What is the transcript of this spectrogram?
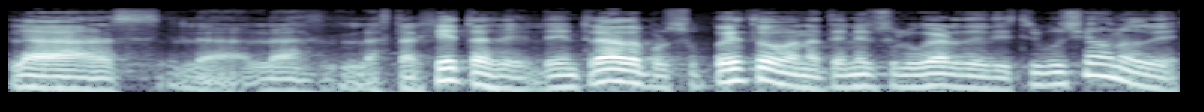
las, las, tarjetas de, entrada, por supuesto, van a tener su lugar de distribución o de,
